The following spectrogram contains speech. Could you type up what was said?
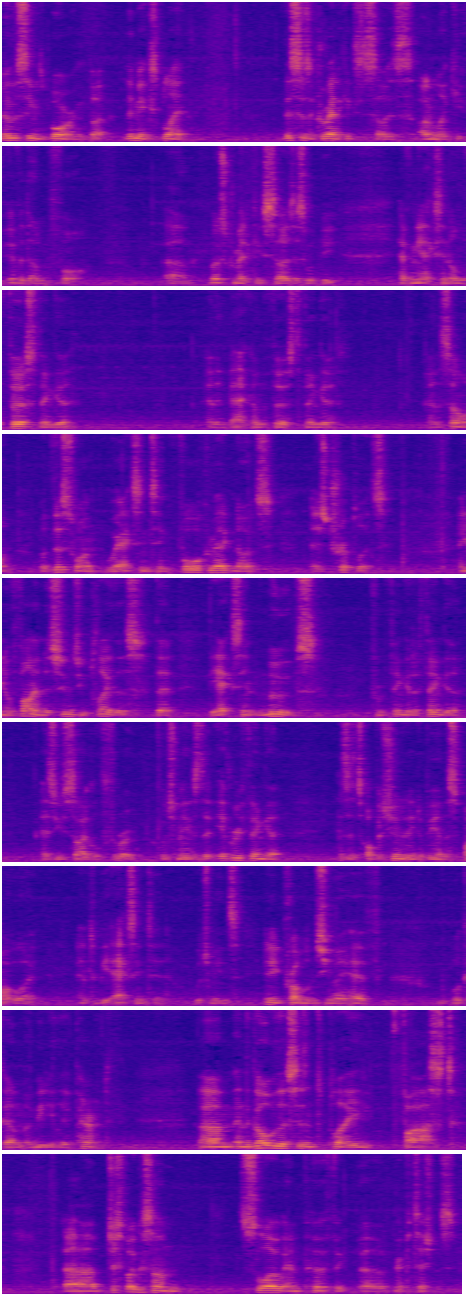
know this seems boring, but let me explain. This is a chromatic exercise unlike you've ever done before. Um, most chromatic exercises would be having accent on the first finger, and then back on the first finger, and so on. But this one, we're accenting four chromatic notes as triplets. And you'll find as soon as you play this that the accent moves from finger to finger as you cycle through, which means that every finger has its opportunity to be in the spotlight and to be accented, which means any problems you may have will become immediately apparent. Um, and the goal of this isn't to play fast, uh, just focus on slow and perfect uh, repetitions.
